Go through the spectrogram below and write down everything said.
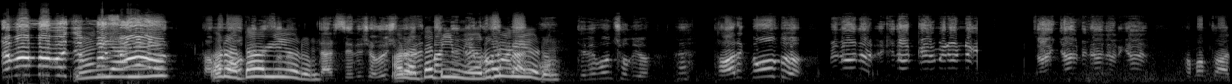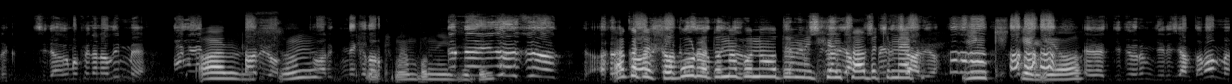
Tamam babacığım busun. yani Tamam, orada aferin sana. alıyorum. Derslerini çalış. Orada öğretmenlerine bilmiyorum, kulak ver. alıyorum. Telefon çalıyor. Heh, Tarık ne oldu? Birader iki dakika hemen önüne gel. Sen gel birader gel. Tamam Tarık. Silahımı falan alayım mı? Arıyor. Arsın. Tarık ne kadar Ben bunu ne izledim. diyorsun? Arkadaşlar bu arkasına abone olduğum için tabletime link geliyor. evet gidiyorum geleceğim tamam mı?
